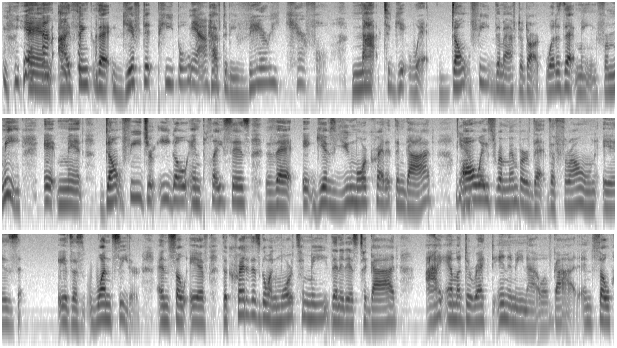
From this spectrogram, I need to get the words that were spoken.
And I think that gifted people Yeah. have to be very careful not to get wet. Don't feed them after dark. What does that mean? For me, it meant don't feed your ego in places that it gives you more credit than God. Yeah. Always remember that the throne is is a one seater. And so if the credit is going more to me than it is to God, I am a direct enemy now of God. And so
